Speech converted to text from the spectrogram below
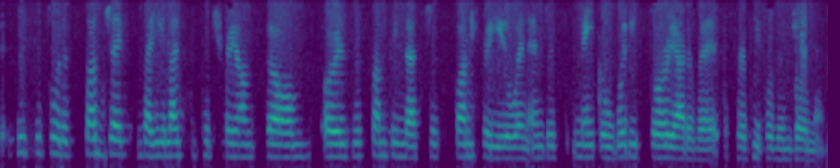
is this the sort of subject that you like to portray on film, or is this something that's just fun for you and, and just make a witty story out of it for people's enjoyment?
